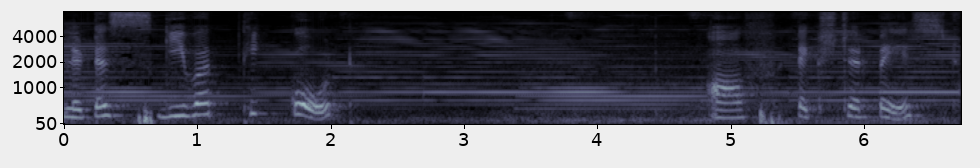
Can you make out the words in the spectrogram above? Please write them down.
Let us give a thick coat of texture paste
